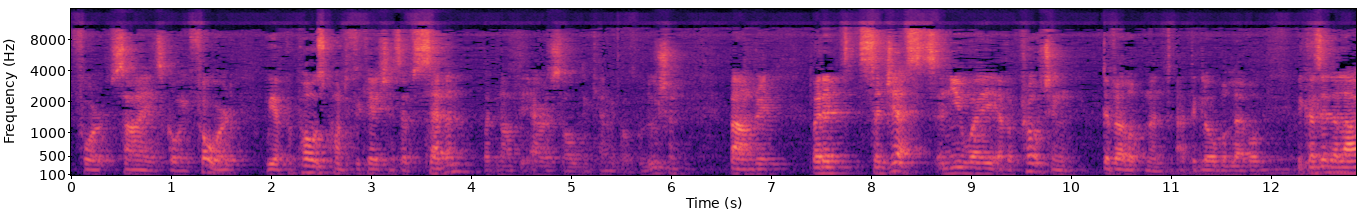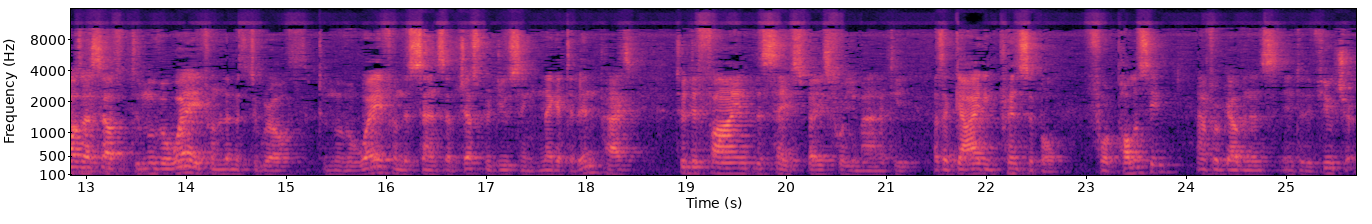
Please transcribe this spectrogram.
for science going forward. We have proposed quantifications of seven, but not the aerosol and chemical pollution boundary. But it suggests a new way of approaching development at the global level because it allows ourselves to move away from limits to growth, to move away from the sense of just reducing negative impacts, to define the safe space for humanity as a guiding principle for policy and for governance into the future.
